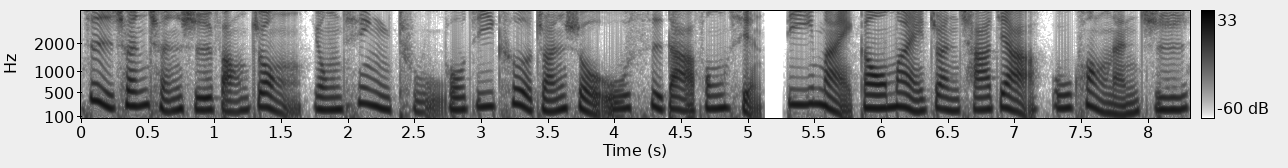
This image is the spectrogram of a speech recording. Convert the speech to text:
自称诚实房仲，永庆土投机客转手屋四大风险：低买高卖赚差价，屋况难知。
